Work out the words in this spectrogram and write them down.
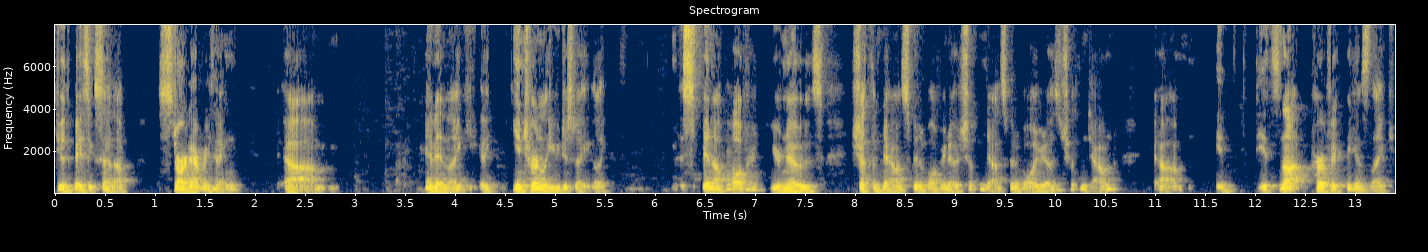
do the basic setup, start everything, um, and then like, like internally you just like, like spin up all of your nodes, shut them down, spin up all of your nodes, shut them down, spin up all your nodes, shut them down. Um, it, it's not perfect because like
